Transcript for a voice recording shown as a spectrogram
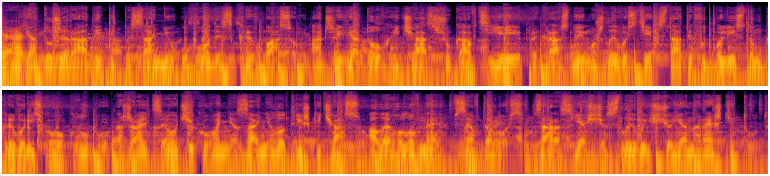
Я дуже радий підписанню угоди з Кривбасом, адже я довгий час шукав цієї прекрасної можливості стати футболістом криворізького клубу. На жаль, це очікування зайняло трішки часу, але головне все вдалося. Зараз я щасливий, що я нарешті тут.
